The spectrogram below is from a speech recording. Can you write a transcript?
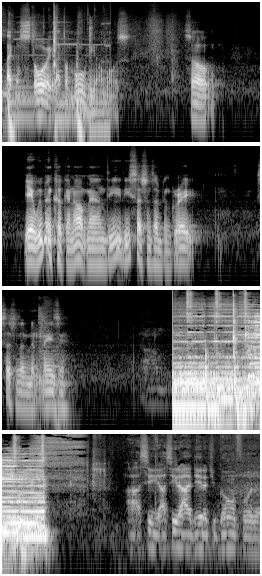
like a story, like a movie almost. So yeah, we've been cooking up, man. These, these sessions have been great. These sessions have been amazing. I see. I see the idea that you're going for though.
